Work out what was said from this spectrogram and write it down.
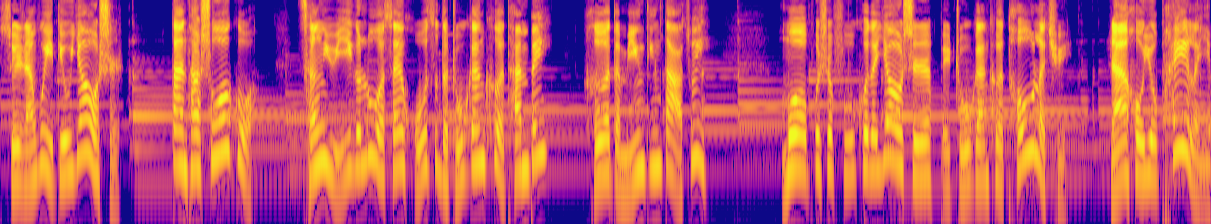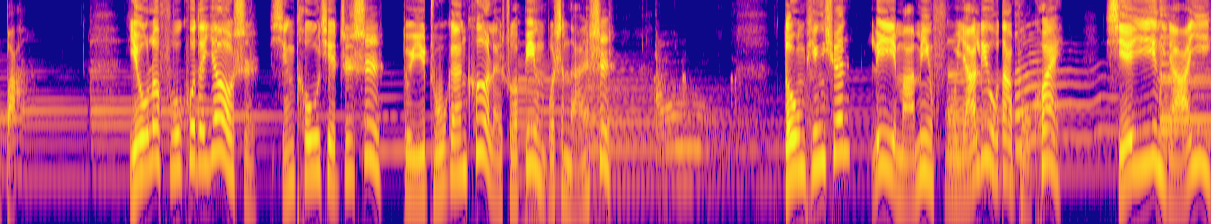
虽然未丢钥匙，但他说过曾与一个络腮胡子的竹竿客贪杯，喝得酩酊大醉。莫不是府库的钥匙被竹竿客偷了去，然后又配了一把？有了府库的钥匙，行偷窃之事，对于竹竿客来说并不是难事。董平轩立马命府衙六大捕快携一应衙役，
